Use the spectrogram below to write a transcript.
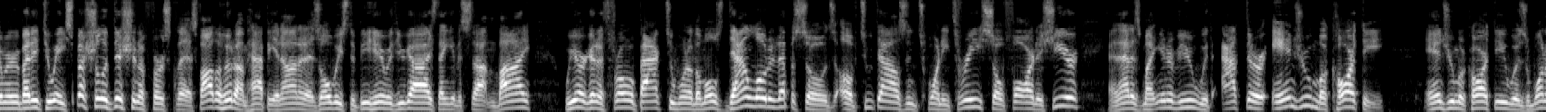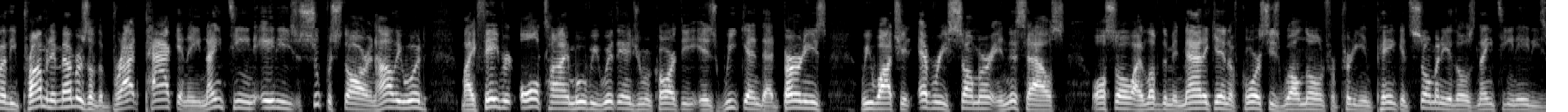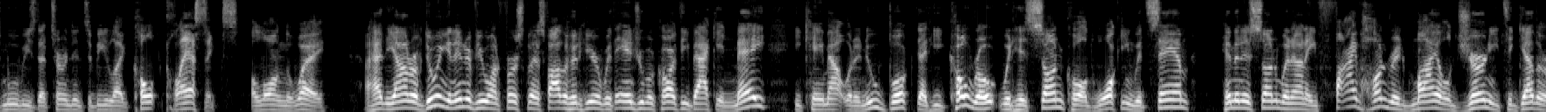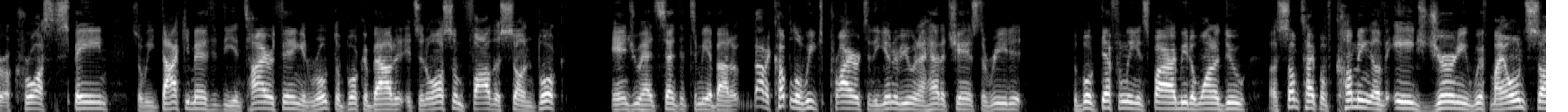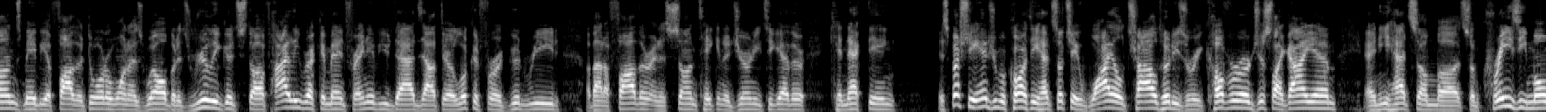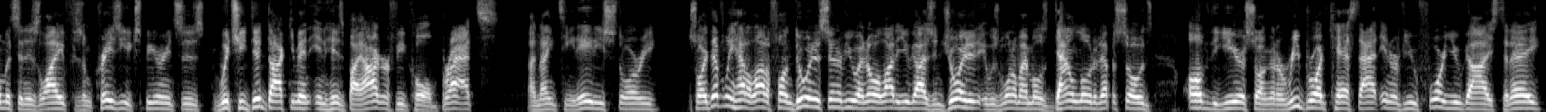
Welcome, everybody, to a special edition of First Class Fatherhood. I'm happy and honored, as always, to be here with you guys. Thank you for stopping by. We are going to throw it back to one of the most downloaded episodes of 2023 so far this year, and that is my interview with actor Andrew McCarthy. Andrew McCarthy was one of the prominent members of the Brat Pack and a 1980s superstar in Hollywood. My favorite all time movie with Andrew McCarthy is Weekend at Bernie's. We watch it every summer in this house. Also, I loved him in Mannequin. Of course, he's well known for Pretty in Pink and so many of those 1980s movies that turned into be like cult classics along the way. I had the honor of doing an interview on First Class Fatherhood here with Andrew McCarthy back in May. He came out with a new book that he co wrote with his son called Walking with Sam. Him and his son went on a 500 mile journey together across Spain. So he documented the entire thing and wrote the book about it. It's an awesome father son book. Andrew had sent it to me about a, about a couple of weeks prior to the interview, and I had a chance to read it. The book definitely inspired me to want to do uh, some type of coming of age journey with my own sons, maybe a father daughter one as well. But it's really good stuff. Highly recommend for any of you dads out there looking for a good read about a father and a son taking a journey together, connecting, especially Andrew McCarthy had such a wild childhood. He's a recoverer, just like I am, and he had some uh, some crazy moments in his life, some crazy experiences, which he did document in his biography called Brats, a 1980s story. So I definitely had a lot of fun doing this interview. I know a lot of you guys enjoyed it. It was one of my most downloaded episodes of the year, so I'm going to rebroadcast that interview for you guys today.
